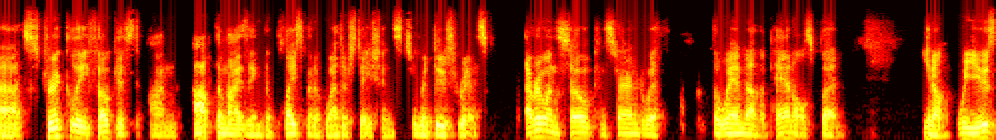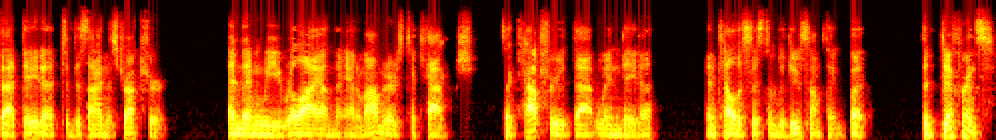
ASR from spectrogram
uh, strictly focused on optimizing the placement of weather stations to reduce risk. Everyone's so concerned with the wind on the panels, but you know, we use that data to design the structure, and then we rely on the anemometers to catch to capture that wind data and tell the system to do something. But the difference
